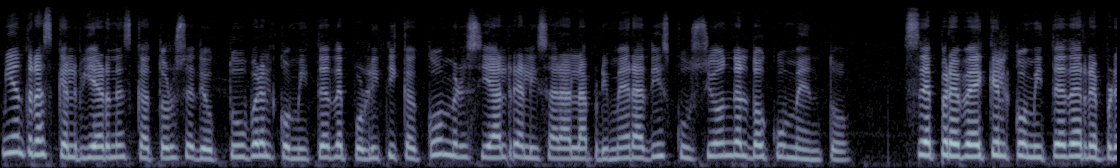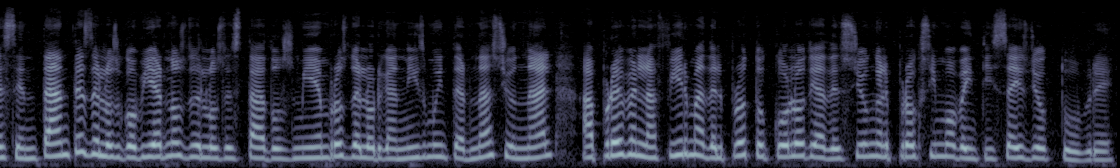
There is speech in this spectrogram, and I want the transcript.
mientras que el viernes 14 de octubre el Comité de Política Comercial realizará la primera discusión del documento. Se prevé que el Comité de Representantes de los Gobiernos de los Estados miembros del organismo internacional aprueben la firma del protocolo de adhesión el próximo 26 de octubre.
